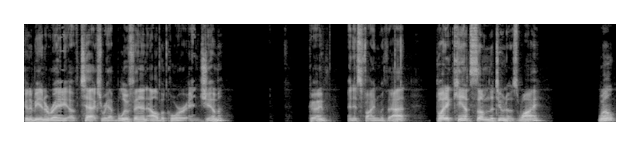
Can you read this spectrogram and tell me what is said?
going to be an array of text where we have bluefin, albacore, and Jim. Okay, and it's fine with that, but it can't sum the tunas. Why? Well,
